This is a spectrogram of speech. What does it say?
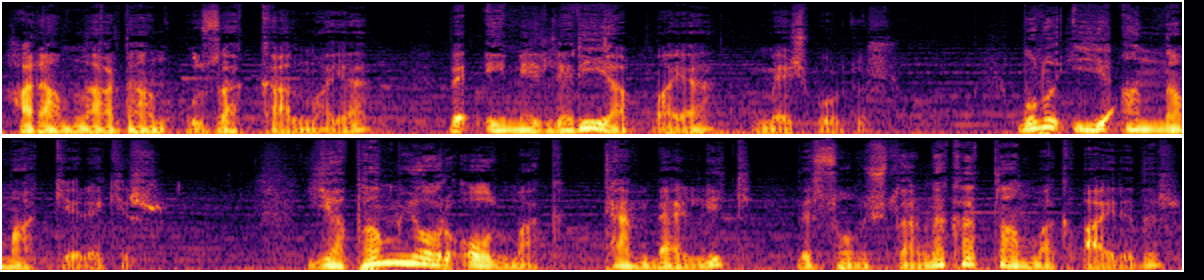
haramlardan uzak kalmaya ve emirleri yapmaya mecburdur. Bunu iyi anlamak gerekir. Yapamıyor olmak, tembellik ve sonuçlarına katlanmak ayrıdır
